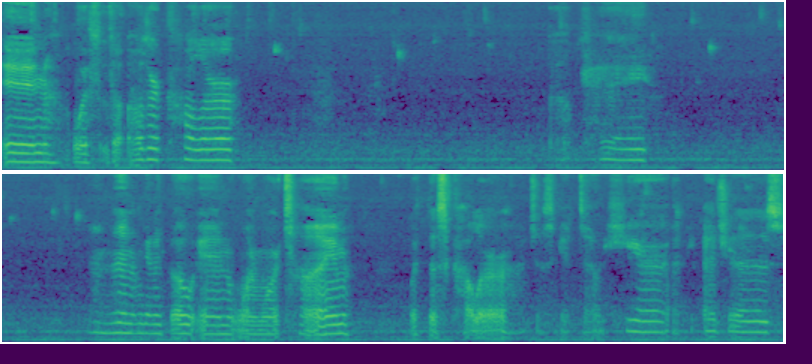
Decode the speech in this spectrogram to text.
in with the other color. Okay. And then I'm going to go in one more time with this color. Just get down here at the edges.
